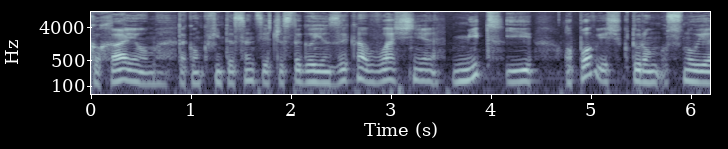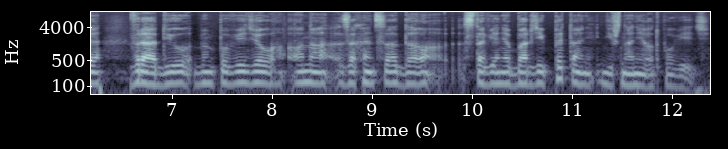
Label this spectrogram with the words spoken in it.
kochają taką kwintesencję czystego języka, właśnie mit i opowieść, którą snuje w radiu, bym powiedział, ona zachęca do stawiania bardziej pytań niż na nie odpowiedzi.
